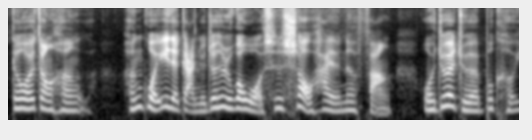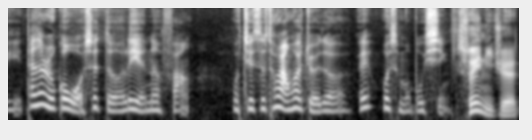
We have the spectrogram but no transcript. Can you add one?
给我一种很 很诡异的感觉，就是如果我是受害的那方，我就会觉得不可以；但是如果我是得利的那方，我其实突然会觉得，诶，为什么不行？所以你觉得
